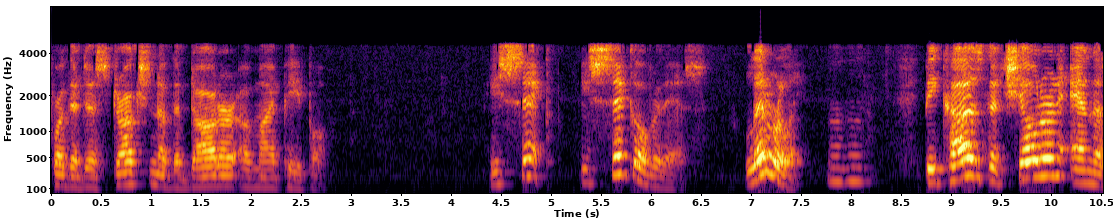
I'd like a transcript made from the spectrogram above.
for the destruction of the daughter of my people. He's sick. He's sick over this. Literally Mm-hmm. because the children and the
